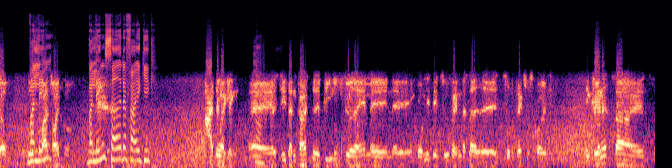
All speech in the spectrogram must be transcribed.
Jo, Hvor længe? tøj på. Hvor længe sad I der, før I gik? Nej, det var ikke længe. Uh, jeg vil sige, da den første pil fyrede af med en, uh, en gummi sten for enden, der sad uh, sodoplexus på en, en kvinde, så, uh, så,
